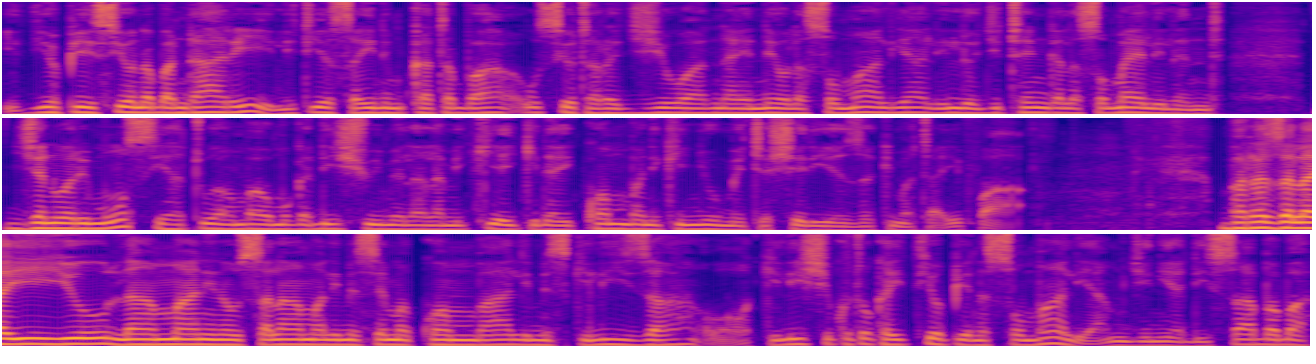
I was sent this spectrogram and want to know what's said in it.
Ethiopia isiyo na bandari ilitia saini mkataba usiotarajiwa na eneo la Somalia lililojitenga la Somaliland Januari mosi, hatua ambayo Mogadishu imelalamikia ikidai kwamba ni kinyume cha sheria za kimataifa. Baraza la EU la amani na usalama limesema kwamba limesikiliza wawakilishi kutoka Ethiopia na Somalia mjini Addis Ababa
